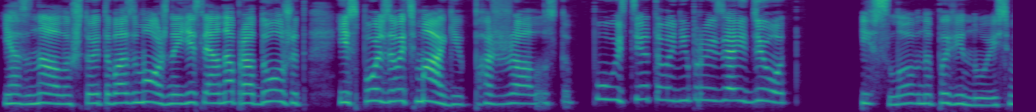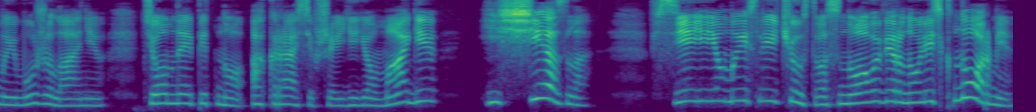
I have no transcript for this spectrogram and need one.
Я знала, что это возможно, если она продолжит использовать магию. Пожалуйста, пусть этого не произойдет. И, словно повинуясь моему желанию, темное пятно, окрасившее ее магию, исчезло. Все ее мысли и чувства снова вернулись к норме.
